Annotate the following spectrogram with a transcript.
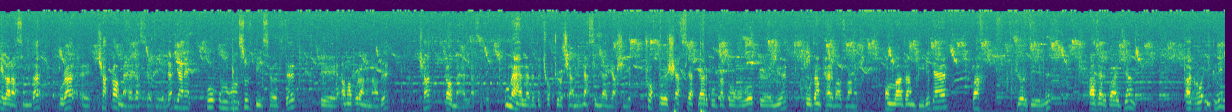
el arasında bura e, Çaqqal məhəlləsi də deyirlər. Yəni bu uyğunsuz bir sözdür. E, amma buranın adı Çaqqal məhəlləsidir. Bu məhəllədə də çox görkəmli nəsillər yaşayır. Çox böyük şəxsiyyətlər burada doğulub, böyüyüb, buradan pərvazlanıb. Onlardan biri də bax gördüyünüz Azərbaycan aqroiqlim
